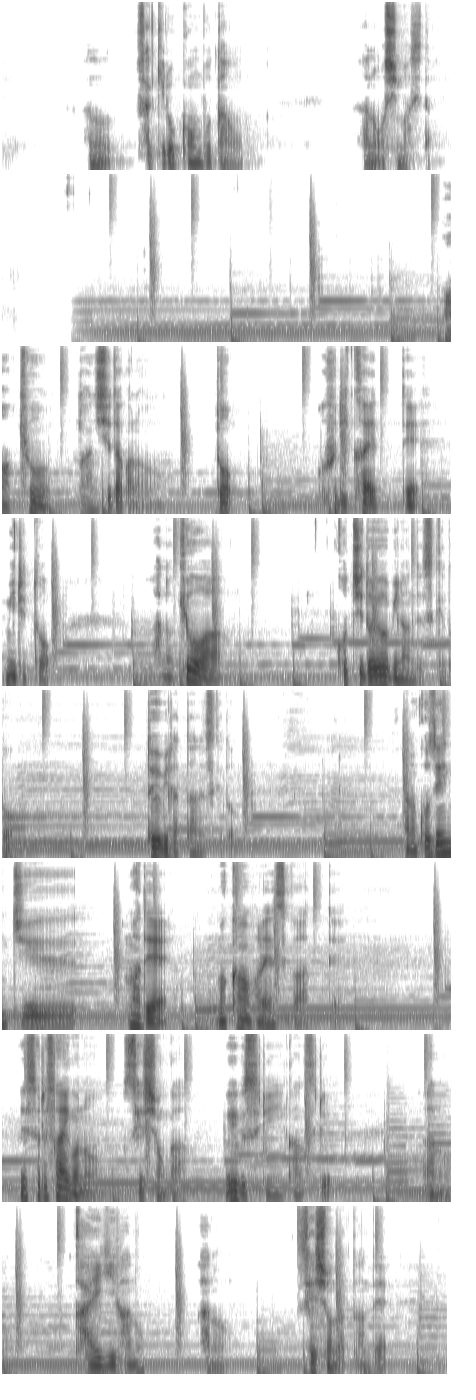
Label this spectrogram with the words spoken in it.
あの、さっき録音ボタンを、あの、しました。まあ、今日何してたかな？と、振り返ってみると、あの、今日は、こっち土曜日なんですけど、土曜日だったんですけど、あの、午前中まで、まあ、カンファレンスがあって、で、それ最後のセッションが Web3 に関する、あの、会議派、の、セッションだったんで、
